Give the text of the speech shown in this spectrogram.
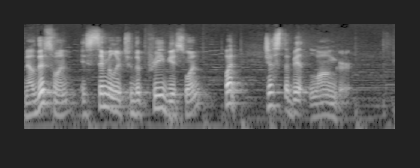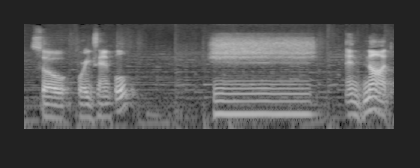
Now this one is similar to the previous one, but just a bit longer. So for example, zh, and not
